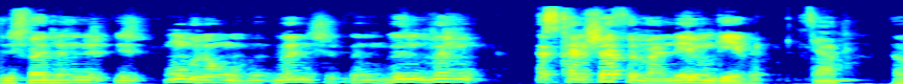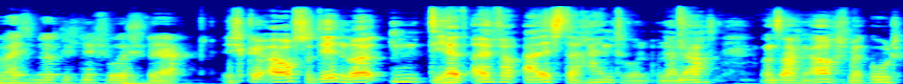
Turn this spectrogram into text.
Ich werde nicht, ich, ungelungen, wenn ich, wenn, wenn, wenn es keinen Chef in meinem Leben gäbe, Ja. dann weiß ich wirklich nicht, wo ich wäre. Ich gehöre auch zu den Leuten, die halt einfach alles da reintun und danach und sagen, ach, schmeckt gut.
